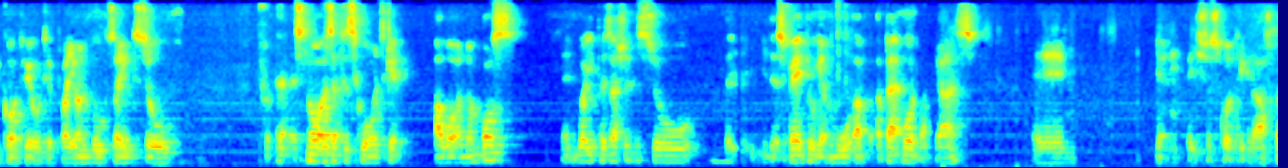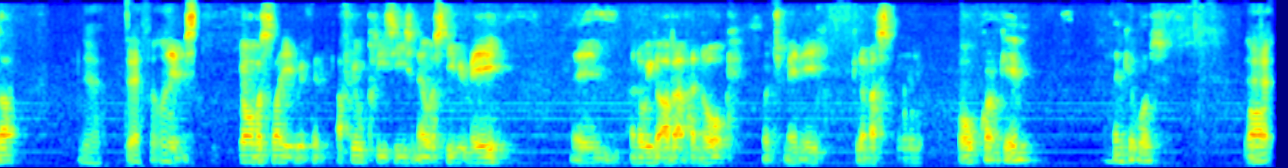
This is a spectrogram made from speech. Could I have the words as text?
You've got to be able to play on both sides. So it's not as if the squads get a lot of numbers in wide positions, so you'd expect he'll get more, a, a bit more of a chance. Um, yeah, he's just got to grasp that. Yeah, definitely. Um, obviously, we've had a full pre-season out of Stevie May. Um, I know he got a bit of a knock, which meant he could have missed the Falkirk game. I think it was. But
